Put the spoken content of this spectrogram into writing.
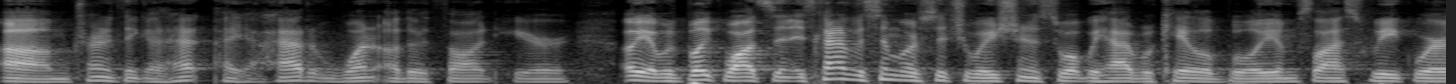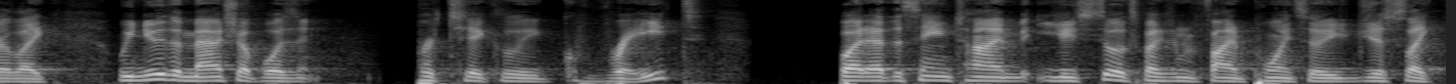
Um, I'm trying to think. I had I had one other thought here. Oh yeah, with Blake Watson, it's kind of a similar situation as to what we had with Caleb Williams last week, where like we knew the matchup wasn't particularly great, but at the same time, you still expect him to find points. So you just like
